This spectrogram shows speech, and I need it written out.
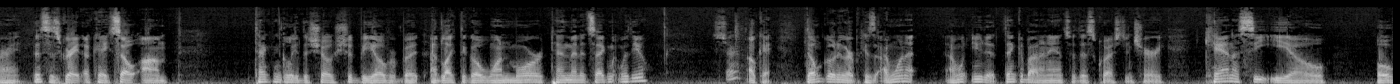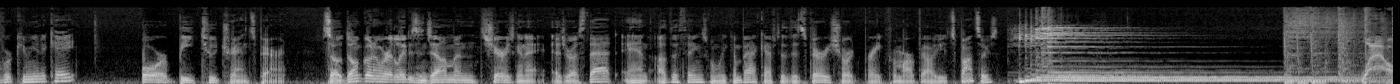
All right. This is great. Okay, so um, technically the show should be over, but I'd like to go one more 10 minute segment with you. Sure. Okay. Don't go anywhere because I want to. I want you to think about and answer this question, Sherry. Can a CEO over communicate or be too transparent? So don't go anywhere, ladies and gentlemen. Sherry's going to address that and other things when we come back after this very short break from our valued sponsors. Wow.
